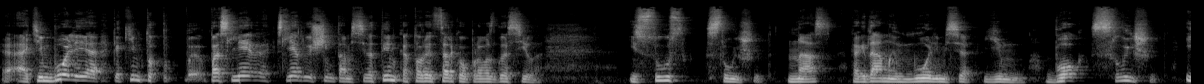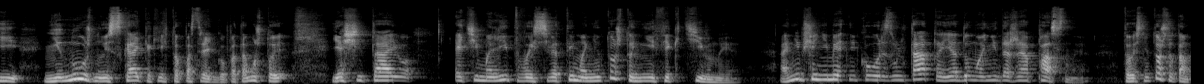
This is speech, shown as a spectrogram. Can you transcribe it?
а тем более каким-то после, следующим там святым, которые церковь провозгласила. Иисус слышит нас, когда мы молимся Ему. Бог слышит. И не нужно искать каких-то посредников, потому что я считаю, эти молитвы святым, они не то, что неэффективные, они вообще не имеют никакого результата, я думаю, они даже опасные. То есть не то, что там,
